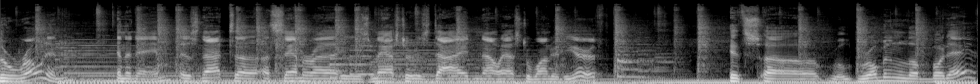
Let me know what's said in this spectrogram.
The Ronin in the name is not uh, a samurai whose master has died and now has to wander the earth. It's uh, Romain Le Baudet,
